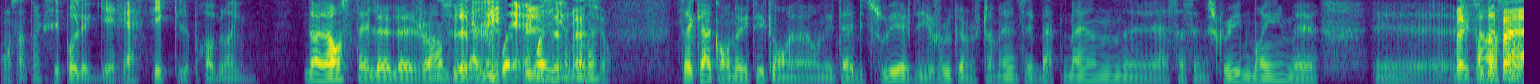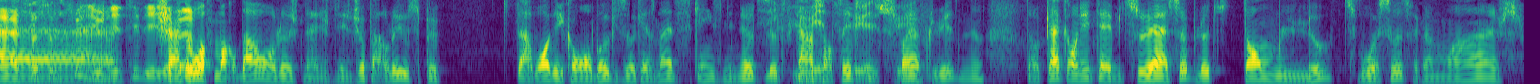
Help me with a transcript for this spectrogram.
On s'entend que c'est pas le graphique le problème. Non, non, c'était le, le genre. C'est la de- fluidité des animations. Tu sais, quand on a été, qu'on- on était habitué à des jeux comme justement tu sais, Batman, euh, Assassin's Creed, même. euh, euh, Ben, je ça pense dépend. à Assassin's Creed Unity, Shadow avait- of Mordor, là, je n'ai déjà parlé, où tu peux avoir des combats qui durent quasiment 10-15 minutes, là, puis t'en sortir, puis c'est fluide, super fluide. là. Donc, quand on est habitué à ça, puis là, tu tombes là, tu vois ça, tu fais comme, ouais, je suis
